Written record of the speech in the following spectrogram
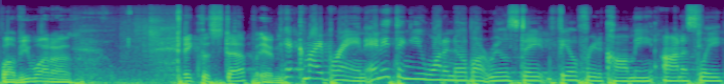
Well, if you want to take the step and Pick my brain. Anything you want to know about real estate, feel free to call me. Honestly,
